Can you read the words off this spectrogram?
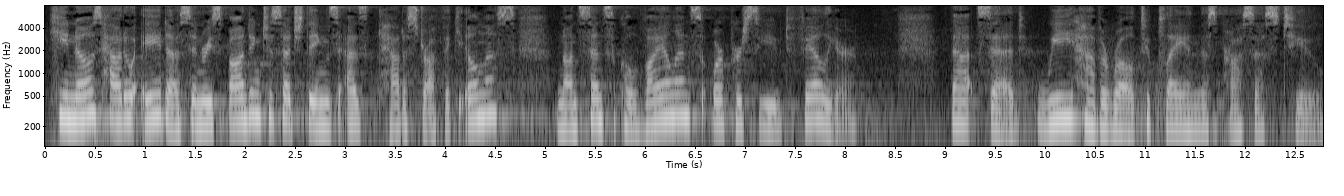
He knows how to aid us in responding to such things as catastrophic illness, nonsensical violence, or perceived failure. That said, we have a role to play in this process too.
